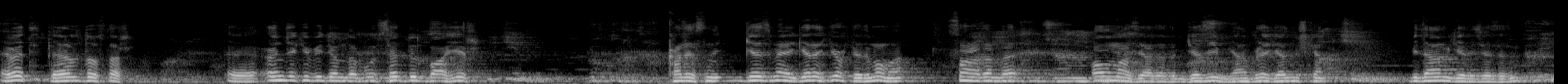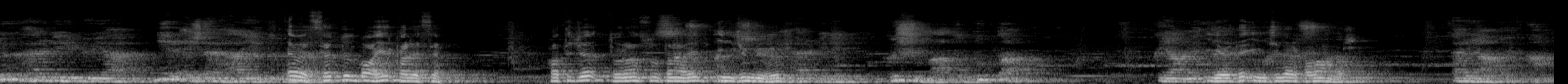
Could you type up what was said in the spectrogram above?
Evet değerli dostlar. Ee, önceki videomda bu Seddül Bahir kalesini gezmeye gerek yok dedim ama sonradan da olmaz ya dedim gezeyim yani buraya gelmişken bir daha mı geleceğiz dedim. Evet Seddül Bahir Kalesi. Hatice Turan Sultan'a ait inci mühür. Yerde inciler falan var. Feryat efkan.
